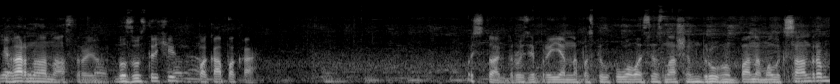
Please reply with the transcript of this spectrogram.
і гарного настрою. До зустрічі. Пока-пока. Ось так, друзі, приємно поспілкувалися з нашим другом паном Олександром.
